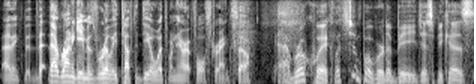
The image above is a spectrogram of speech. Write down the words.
I think that that running game is really tough to deal with when you're at full strength. So yeah, real quick, let's jump over to B just because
